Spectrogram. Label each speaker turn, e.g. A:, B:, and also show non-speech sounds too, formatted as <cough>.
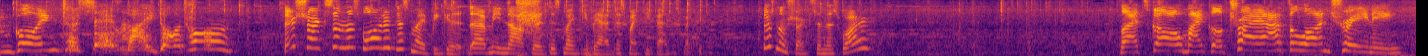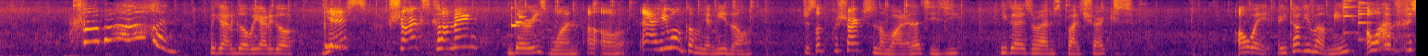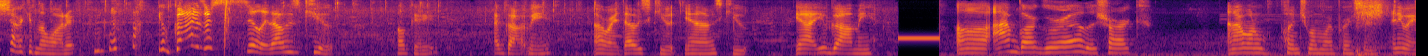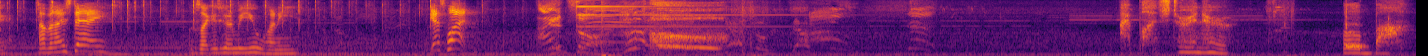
A: I'm going to save my daughter. There's sharks in this water. This might be good. I mean, not good. This might be bad. This might be bad. This might be bad. There's no sharks in this water. Let's go, Michael. Triathlon training. Come on. We gotta go. We gotta go. Yes. Sharks coming. There is one. Uh-oh. Eh, he won't come get me, though. Just look for sharks in the water. That's easy. You guys know how to spot sharks. Oh, wait. Are you talking about me? Oh, <laughs> I'm the shark in the water. <laughs> you guys are silly. That was cute. Okay. I got me. Alright, that was cute. Yeah, that was cute. Yeah, you got me. Uh, I'm Gawr Gura, the shark. And I want to punch one more person. Anyway, have a nice day. Looks like it's gonna be you, honey. Guess what?
B: It's on. <gasps>
A: I punched her in her. 好吧。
